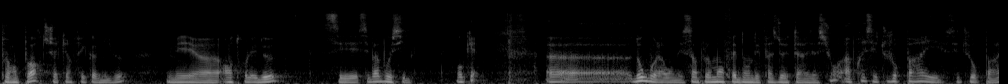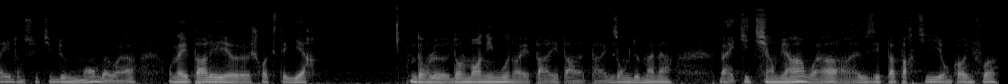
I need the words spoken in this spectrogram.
peu importe, chacun fait comme il veut, mais euh, entre les deux, c'est pas possible. Ok? Euh, donc voilà, on est simplement fait dans des phases de Après, c'est toujours pareil, c'est toujours pareil dans ce type de moment. Bah voilà, on avait parlé, euh, je crois que c'était hier, dans le, dans le Morning Moon, on avait parlé par, par exemple de Mana, bah, qui tient bien. Voilà, elle faisait pas partie, encore une fois,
